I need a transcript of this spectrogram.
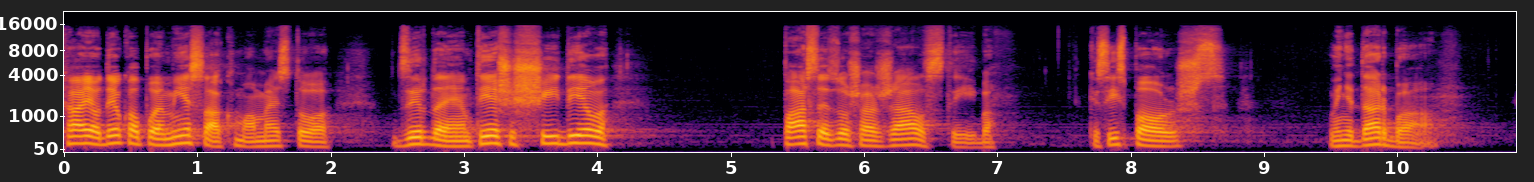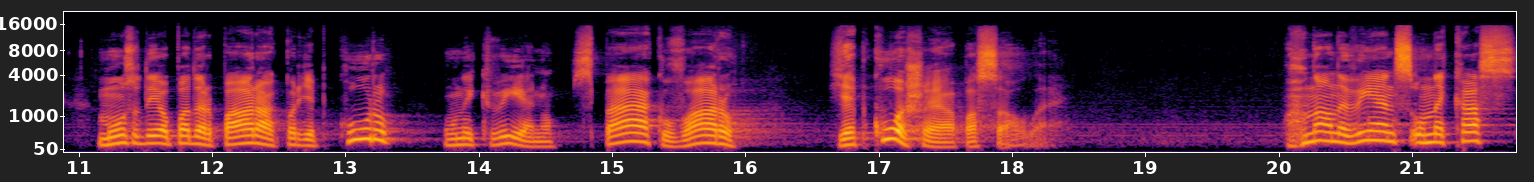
kā jau dievkalpojuma iesākumā mēs to dzirdējām, tieši šī Dieva pārsteidzošā žēlastība, kas izpaužas viņa darbā, mūsu Dievu padara pārāk par jebkuru un ikvienu spēku, varu, jebko šajā pasaulē. Un nav neviens un nekas,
